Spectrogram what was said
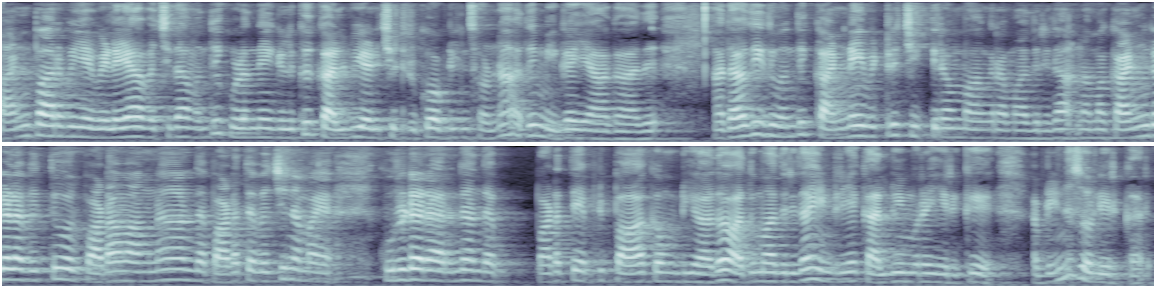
கண் பார்வையை விளையா வச்சு தான் வந்து குழந்தைகளுக்கு கல்வி அளிச்சிட்ருக்கோம் அப்படின்னு சொன்னால் அது மிகையாகாது. அதாவது இது வந்து கண்ணை விட்டு சித்திரம் வாங்குற மாதிரி தான் நம்ம கண்களை விற்று ஒரு படம் வாங்கினா அந்த படத்தை வச்சு நம்ம குருடராக இருந்து அந்த படத்தை எப்படி பார்க்க முடியாதோ அது மாதிரி தான் இன்றைய கல்வி முறை இருக்குது அப்படின்னு சொல்லியிருக்காரு.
